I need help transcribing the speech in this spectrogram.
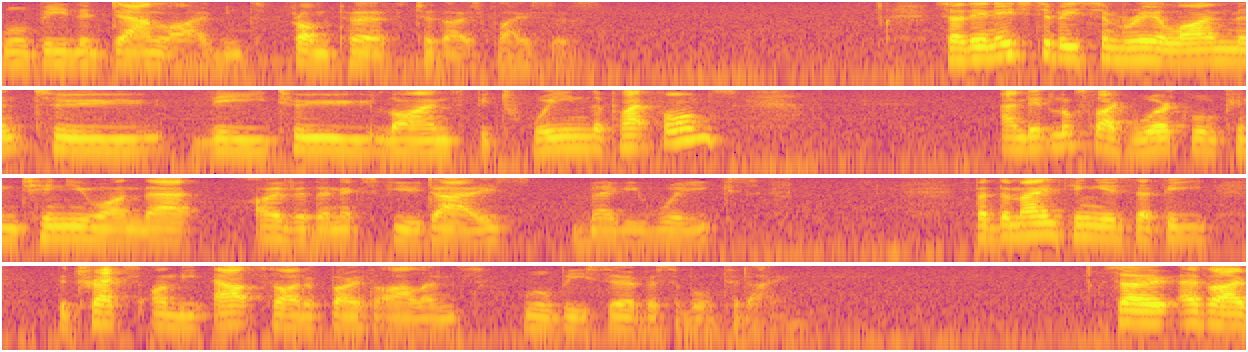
will be the downlines from Perth to those places. So there needs to be some realignment to the two lines between the platforms, and it looks like work will continue on that over the next few days, maybe weeks. But the main thing is that the the tracks on the outside of both islands will be serviceable today. So as I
